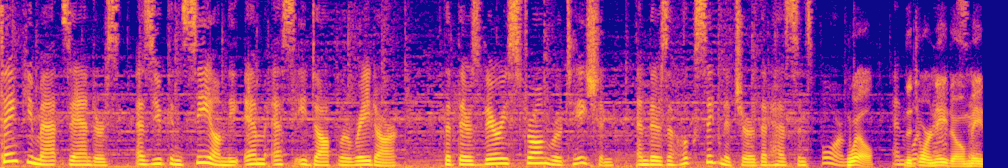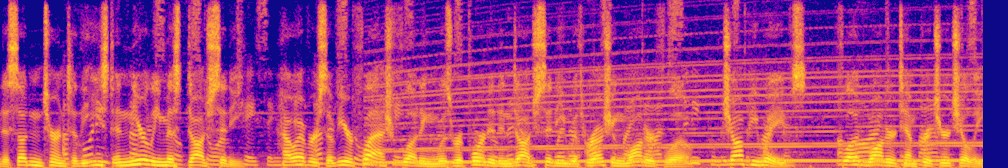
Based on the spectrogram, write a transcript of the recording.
Thank you Matt Zanders, as you can see on the MSE Doppler radar, that there's very strong rotation, and there's a hook signature that has since formed. Well, and the tornado said, made a sudden turn to the east and nearly missed Dodge City. However, severe flash flooding was reported in Dodge City with rushing water Dodge flow, choppy Department. waves, flood water temperature chilly,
